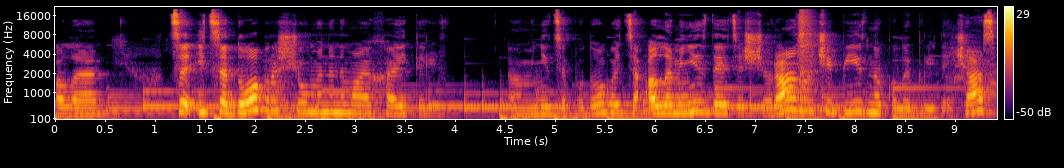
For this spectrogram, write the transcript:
але це і це добре, що в мене немає хейтерів. Е, Мені це подобається, але мені здається, що рано чи пізно, коли прийде час,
